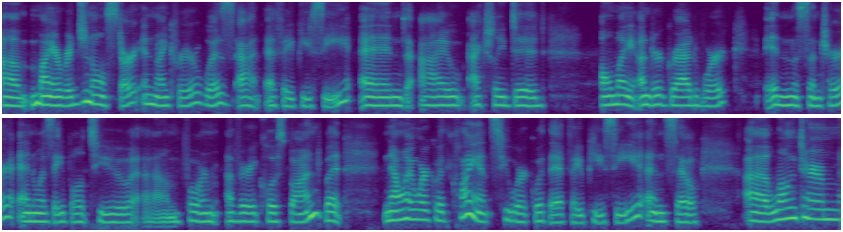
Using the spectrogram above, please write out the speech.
um, my original start in my career was at fapc and i actually did all my undergrad work in the center and was able to um, form a very close bond. But now I work with clients who work with FAPC. And so uh, long term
